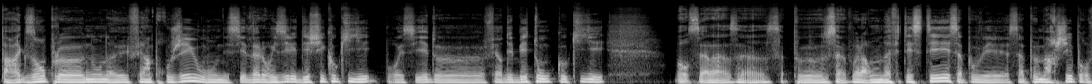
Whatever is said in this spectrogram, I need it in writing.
par exemple, nous, on avait fait un projet où on essayait de valoriser les déchets coquillés pour essayer de faire des bétons coquillés. Bon, ça, ça, peut, voilà, on a fait tester, ça pouvait, ça peut marcher pour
